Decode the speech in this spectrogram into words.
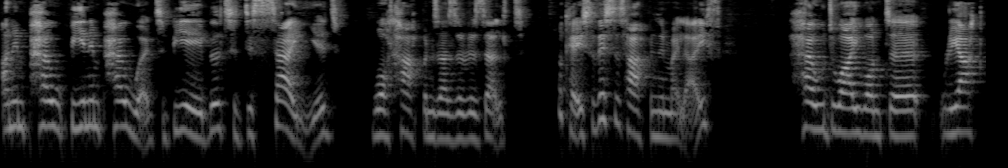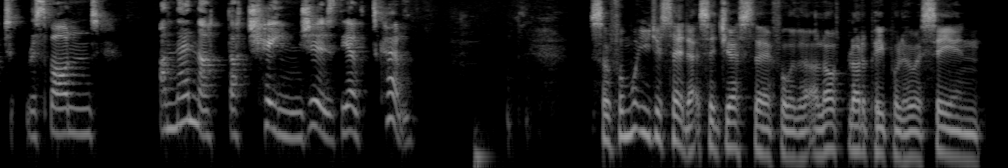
and empower, being empowered to be able to decide what happens as a result. Okay, so this has happened in my life. How do I want to react, respond? And then that, that changes the outcome. So, from what you just said, that suggests, therefore, that a lot, a lot of people who are seeing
